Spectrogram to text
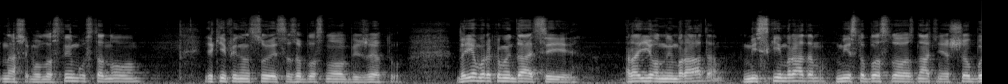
нашим обласним установам, які фінансуються з обласного бюджету. Даємо рекомендації районним радам, міським радам міст обласного значення, щоб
